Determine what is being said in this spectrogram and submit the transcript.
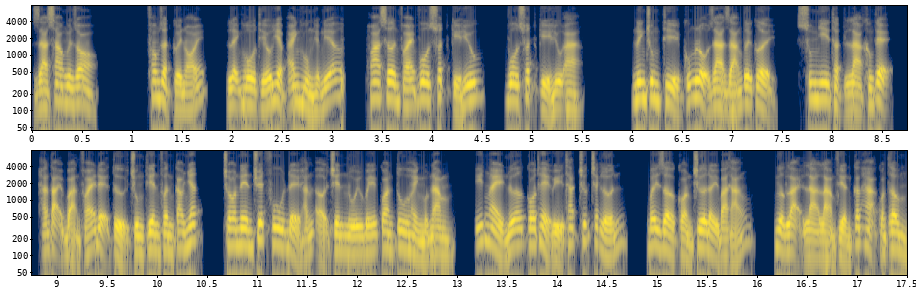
ra sao nguyên do? Phong giật cười nói, lệnh hồ thiếu hiệp anh hùng hiệp nghĩa, hoa sơn phái vô xuất kỳ hữu vô xuất kỳ hữu a. Ninh trung thì cũng lộ ra dáng tươi cười, sung nhi thật là không tệ, hắn tại bản phái đệ tử trung thiên phân cao nhất, cho nên chuyết phu để hắn ở trên núi bế quan tu hành một năm, ít ngày nữa có thể bị thác chức trách lớn, bây giờ còn chưa đầy ba tháng, ngược lại là làm phiền các hạ quan tâm.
